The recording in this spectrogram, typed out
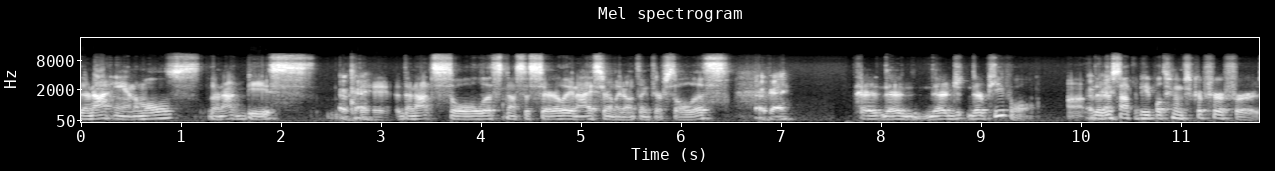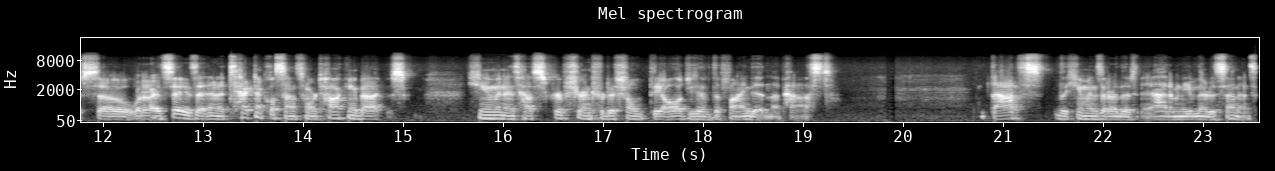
They're not animals. They're not beasts. Okay. They, they're not soulless necessarily, and I certainly don't think they're soulless. Okay. They're they're they're they're people. Uh, They're just not the people to whom Scripture refers. So what I'd say is that in a technical sense, when we're talking about human as how Scripture and traditional theology have defined it in the past, that's the humans that are the Adam and Eve and their descendants.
